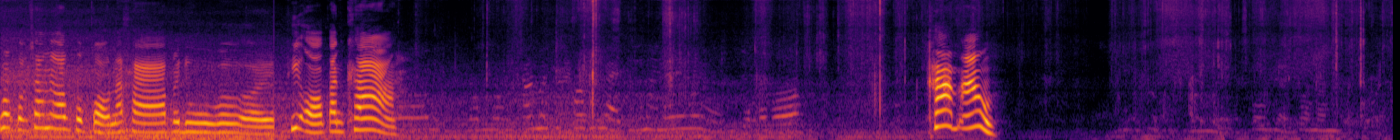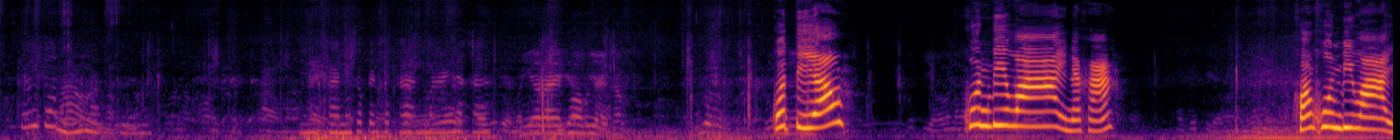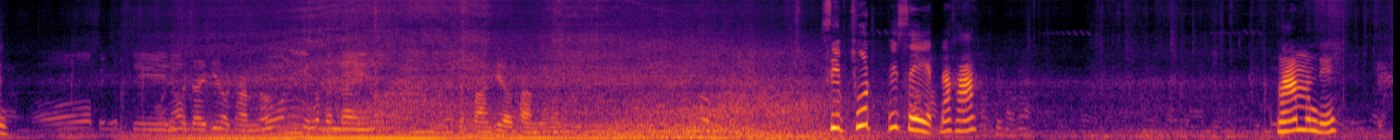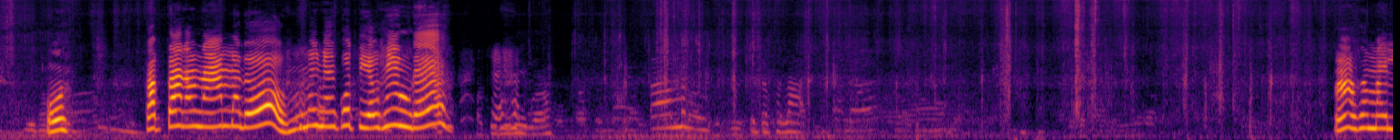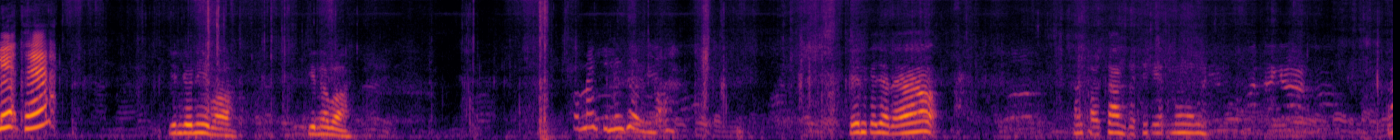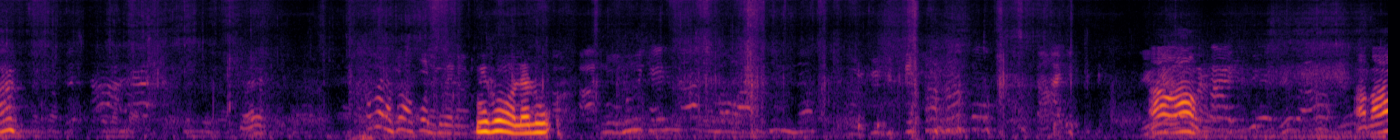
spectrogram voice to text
พบกับช่องแม่ออฟกกอกนะคะ ไปดูเอ่อพี่อ๋อกันค่ะข้ามเอานะคะนี่ก็เป็นสะพานไม้นะคะ มีอะไรพ่อผู้ใหญ่ครับก๋วยเตี๋ยว คุณบีวายนะคะ ของคุณบีวาย อ๋อเป็นเอฟซีนี่เนาะบันไดที่เราทำโอ้เนาะนี่ว่าบันไดเนาะสะพานที่เราทำนะครับสิบชุดพิเศษนะคะ น้ำมันดิ โอ้กับตันเอาน้ำมาเด้อมันไม่แม่นก๋วยเตี๋ยวแห้งเด้อ้ามันเป็นตะพลาดอ้าวทำไมเละแท้กินอยู่นี่บ่ กินแล้วบ่ก็ไม่กินไม่ถึงบ่กินก็จะแล้วท่านเขาสร้างแต่สิบเอ็ดโมงฮะเพราะว่าเราพ่อคนด้วยนะมีพ่อแล้วลูก เอาเอาเอาเอา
